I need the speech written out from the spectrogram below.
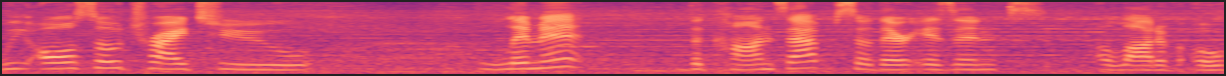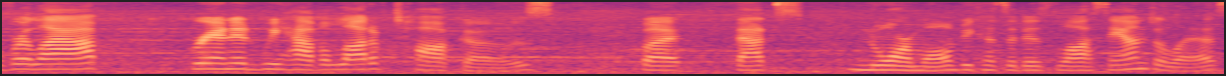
We also try to limit the concept so there isn't a lot of overlap. Granted, we have a lot of tacos, but that's normal because it is Los Angeles.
